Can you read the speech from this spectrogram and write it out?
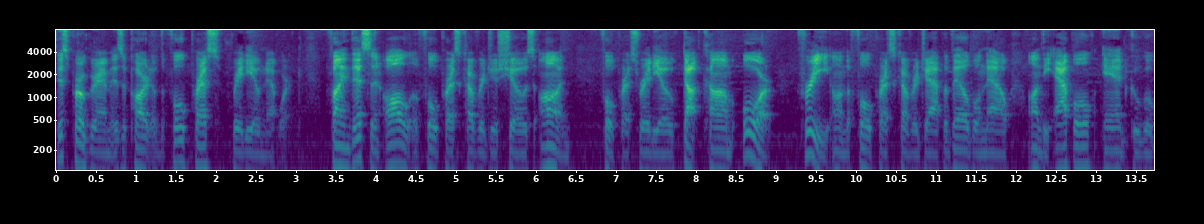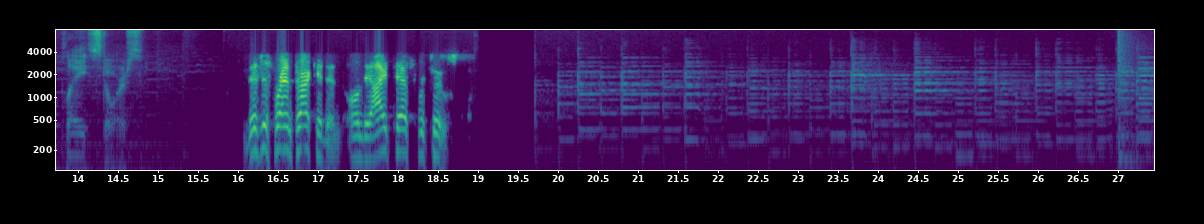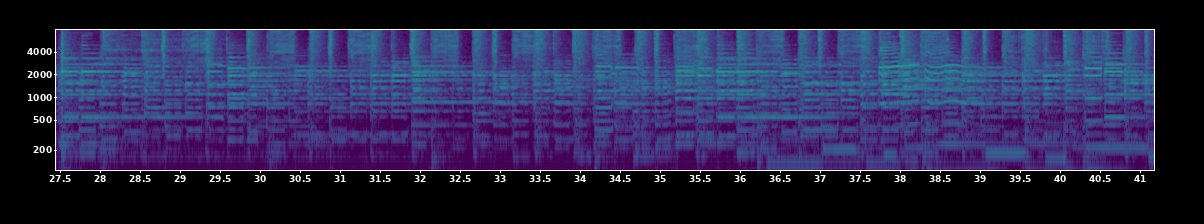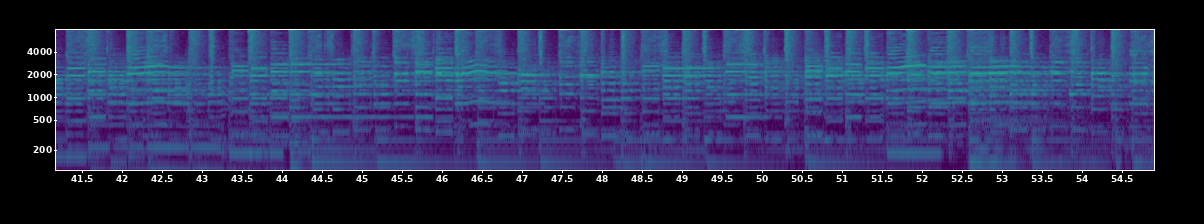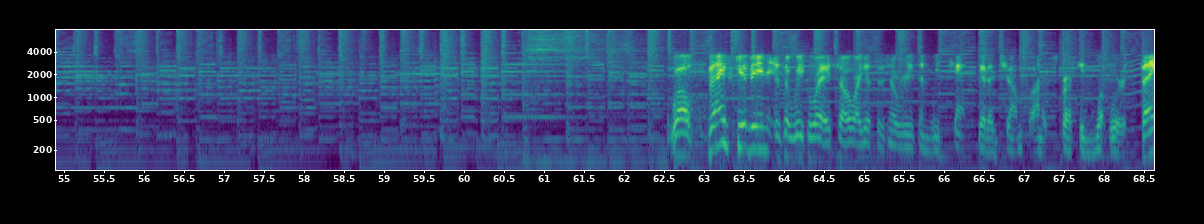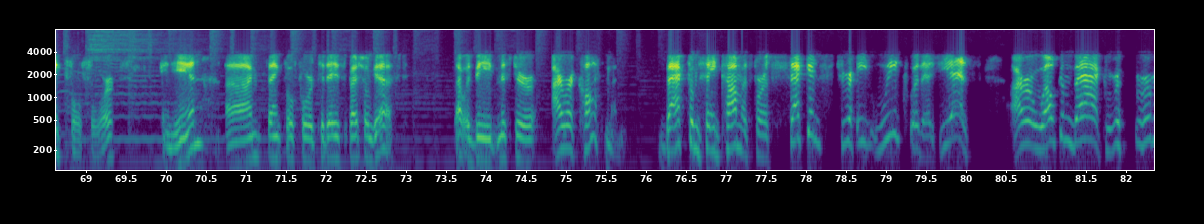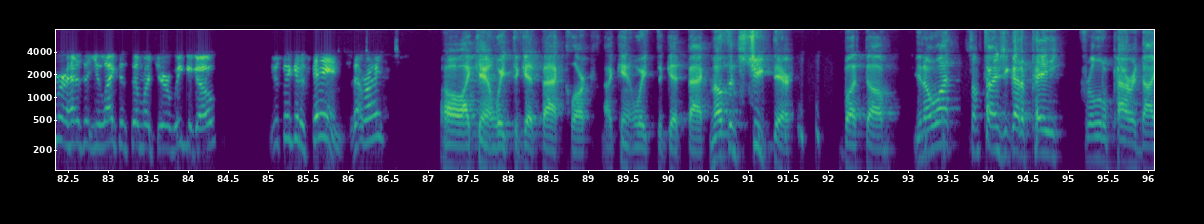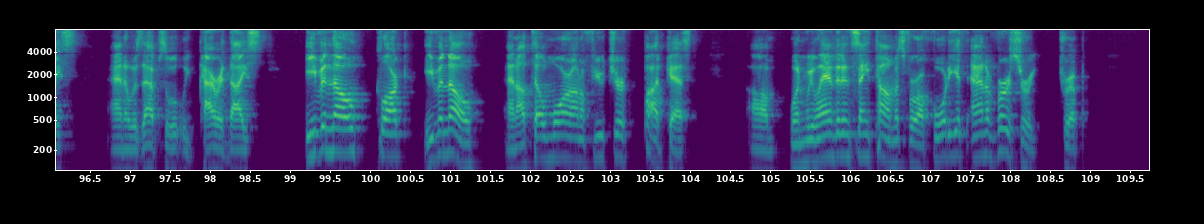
This program is a part of the Full Press Radio Network. Find this and all of Full Press Coverage's shows on fullpressradio.com or free on the Full Press Coverage app available now on the Apple and Google Play stores. This is Fran Tarkenton on the eye test for two. Thanksgiving is a week away, so I guess there's no reason we can't get a jump on expressing what we're thankful for. And Ian, uh, I'm thankful for today's special guest. That would be Mr. Ira Kaufman, back from St. Thomas for a second straight week with us. Yes, Ira, welcome back. R- rumor has it you liked it so much here a week ago. You're thinking of staying. Is that right? Oh, I can't wait to get back, Clark. I can't wait to get back. Nothing's cheap there. But um, you know what? Sometimes you got to pay for a little paradise, and it was absolutely paradise. Even though Clark, even though, and I'll tell more on a future podcast. Um, when we landed in St. Thomas for our 40th anniversary trip,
